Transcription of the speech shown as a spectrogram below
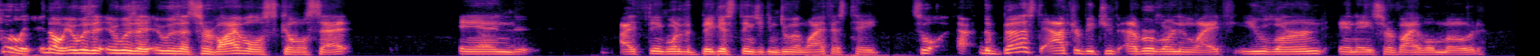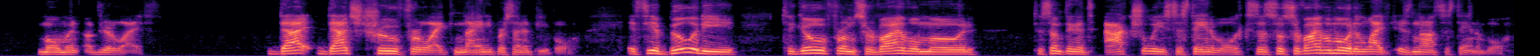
Totally. No, it was, a, it was a, it was a survival skill set. And I think one of the biggest things you can do in life is take so uh, the best attribute you've ever learned in life, you learned in a survival mode moment of your life. That that's true for like 90% of people. It's the ability to go from survival mode to something that's actually sustainable. So, so survival mode in life is not sustainable.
